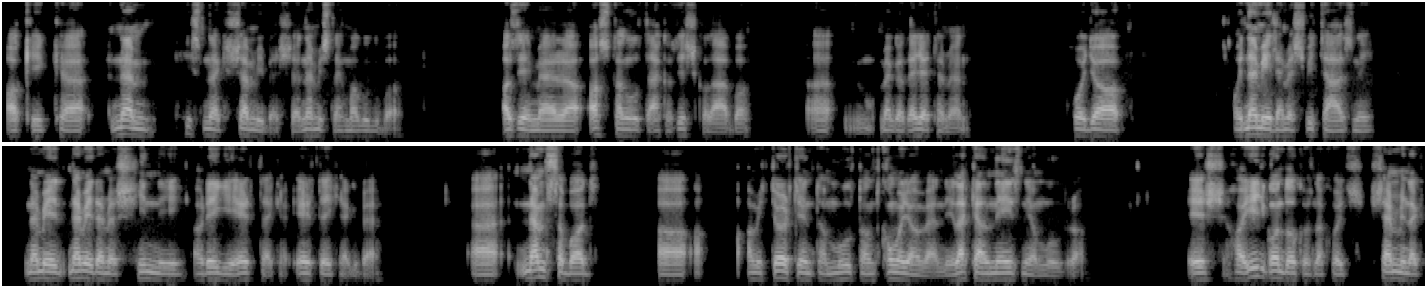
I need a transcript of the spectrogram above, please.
akik eh, nem hisznek semmibe se, nem hisznek magukba. Azért, mert azt tanulták az iskolába, meg az egyetemen, hogy, a, hogy nem érdemes vitázni, nem, é, nem érdemes hinni a régi értéke, értékekbe. Nem szabad, a, a, ami történt a múltan, komolyan venni, le kell nézni a múltra. És ha így gondolkoznak, hogy semminek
